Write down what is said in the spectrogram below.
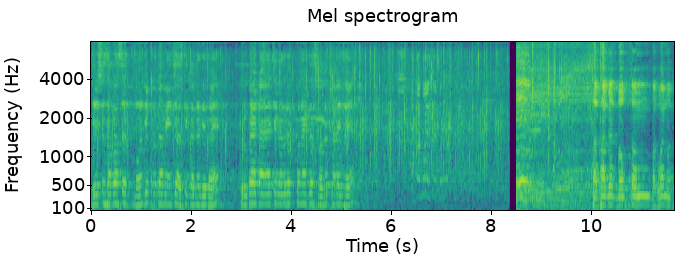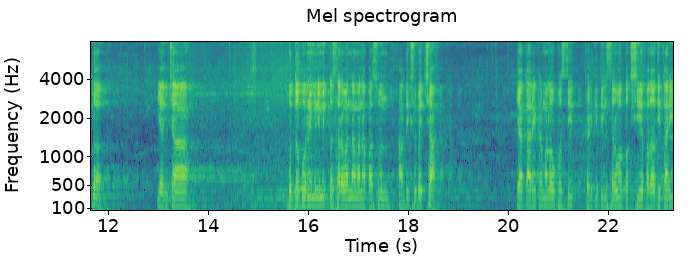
ज्येष्ठ सभासद मोहनजी प्रताप यांच्या हस्ते करण्यात येत आहे. कृपया टाळ्याच्या गजरात पुन्हा एकदा स्वागत करायचं आहे तथागत गौतम भगवान बुद्ध यांच्या बुद्ध पौर्णिमेनिमित्त सर्वांना मनापासून हार्दिक शुभेच्छा. या कार्यक्रमाला उपस्थित खडकीतील सर्व पक्षीय पदाधिकारी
